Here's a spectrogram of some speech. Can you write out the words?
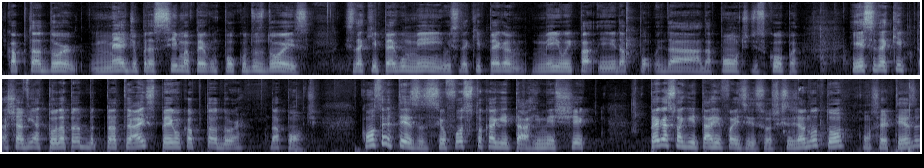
o captador médio para cima pega um pouco dos dois. Esse daqui pega o meio, esse daqui pega meio e, e da, da, da ponte, desculpa. E esse daqui, a chavinha toda para trás, pega o captador da ponte. Com certeza, se eu fosse tocar guitarra e mexer, pega a sua guitarra e faz isso. Acho que você já notou, com certeza.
